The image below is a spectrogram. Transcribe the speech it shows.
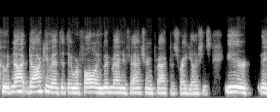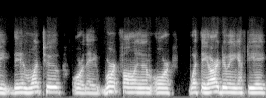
could not document that they were following good manufacturing practice regulations. Either they, they didn't want to, or they weren't following them, or what they are doing, FDA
